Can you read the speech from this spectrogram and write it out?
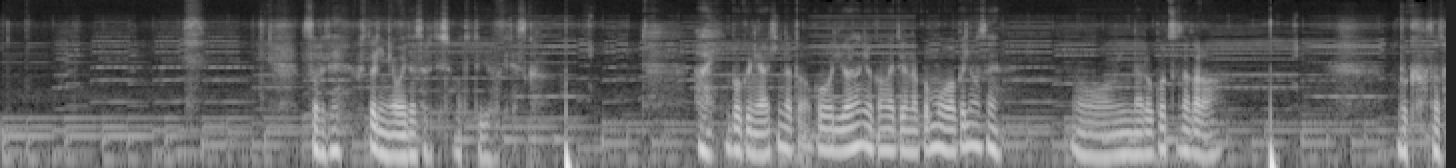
それで、2人に追い出されてしまったというわけですか。はい。僕にはひなと氷が何を考えているのかもう分かりません。もうみんな露骨だから。僕はただ、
